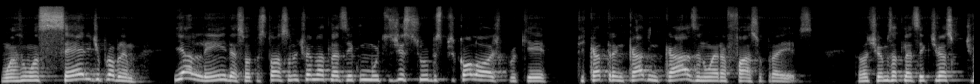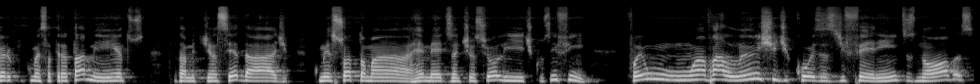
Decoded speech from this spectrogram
uma, uma série de problemas. E além dessa outra situação, nós tivemos atletas aí com muitos distúrbios psicológicos, porque ficar trancado em casa não era fácil para eles. Então, nós tivemos atletas que tiveram, que começar tratamentos, tratamento de ansiedade, começou a tomar remédios antiansiolíticos, enfim foi um, um avalanche de coisas diferentes, novas,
